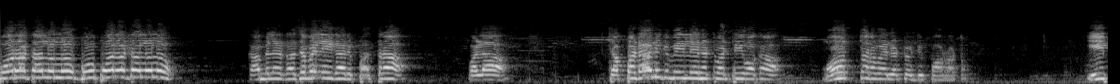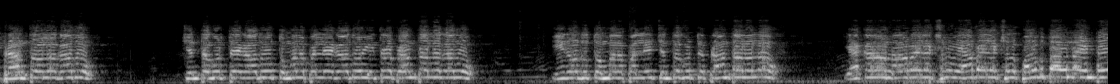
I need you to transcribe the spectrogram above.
పోరాటాలలో భూ పోరాటాలలో కమిల రజబలి గారి పాత్ర వాళ్ళ చెప్పడానికి వీలైనటువంటి ఒక మహోత్తరమైనటువంటి పోరాటం. ఈ ప్రాంతంలో కాదు చింతగుర్తే కాదు తుమ్మలపల్లె కాదు ఇతర ప్రాంతాల్లో కాదు. ఈరోజు తుమ్మలపల్లి చింతగుర్తి ప్రాంతాలలో ఎకరం నలభై లక్షలు యాభై లక్షలు పలుకుతా ఉన్నాయంటే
